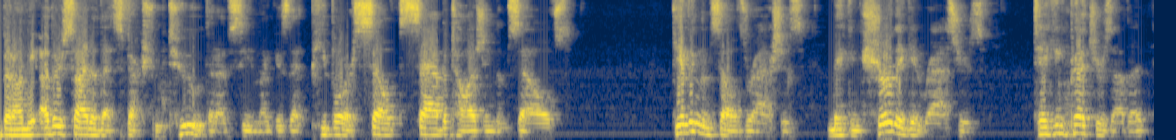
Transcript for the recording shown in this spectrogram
but on the other side of that spectrum too, that I've seen, like, is that people are self sabotaging themselves, giving themselves rashes, making sure they get rashes, taking pictures of it,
